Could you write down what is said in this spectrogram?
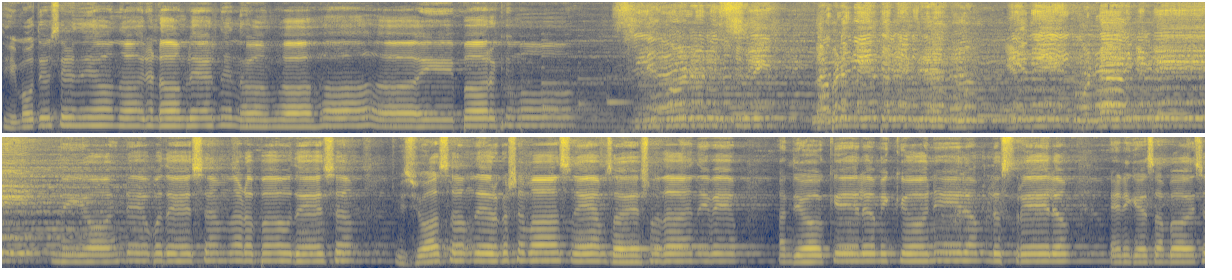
തിമോത്യോസ് നിന്ന് രണ്ടാം ലേഖ നിന്നും ഹായ് പാർക്കുമോ നീയോ എന്റെ ഉപദേശം നടപ്പ് ഉപദേശം വിശ്വാസം ദീർഘക്ഷമ സ്നേഹം സഹിഷ്ണുത എന്നിവയും അന്ത്യോക്കയിലും ഇക്കോനിയിലും ലുസ്ത്രയിലും എനിക്ക് സംഭവിച്ച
